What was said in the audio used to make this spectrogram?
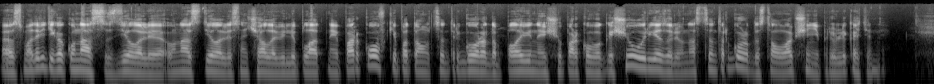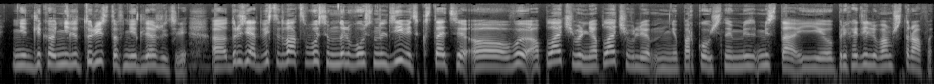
э, смотрите, как у нас сделали. У нас сделали сначала ввели платные парковки, потом в центре города половина еще парковок еще урезали. У нас центр города стал вообще непривлекательный. Не для, не для туристов, не для жителей. А, друзья, 228-08-09. Кстати, а, вы оплачивали, не оплачивали парковочные места и приходили вам штрафы.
